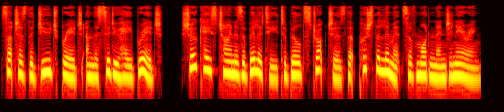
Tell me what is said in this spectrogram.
such as the Juge Bridge and the Siduhe Bridge, showcase China's ability to build structures that push the limits of modern engineering.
